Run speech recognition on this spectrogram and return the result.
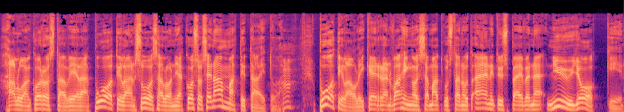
Haluan korostaa vielä Puotilan, Suosalon ja Kososen ammattitaitoa. Puotila oli kerran vahingoissa matkustanut äänityspäivänä New Yorkiin,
